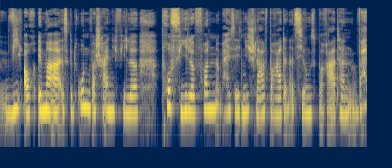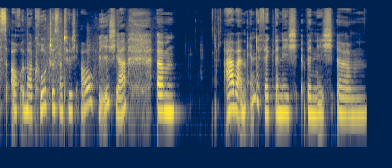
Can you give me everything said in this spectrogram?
wie auch immer. Es gibt unwahrscheinlich viele Profile von, weiß ich nicht, Schlafberatern, Erziehungsberatern, was auch immer, Coaches natürlich auch, wie ich, ja. Ähm, aber im Endeffekt, wenn ich, wenn ich ähm,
